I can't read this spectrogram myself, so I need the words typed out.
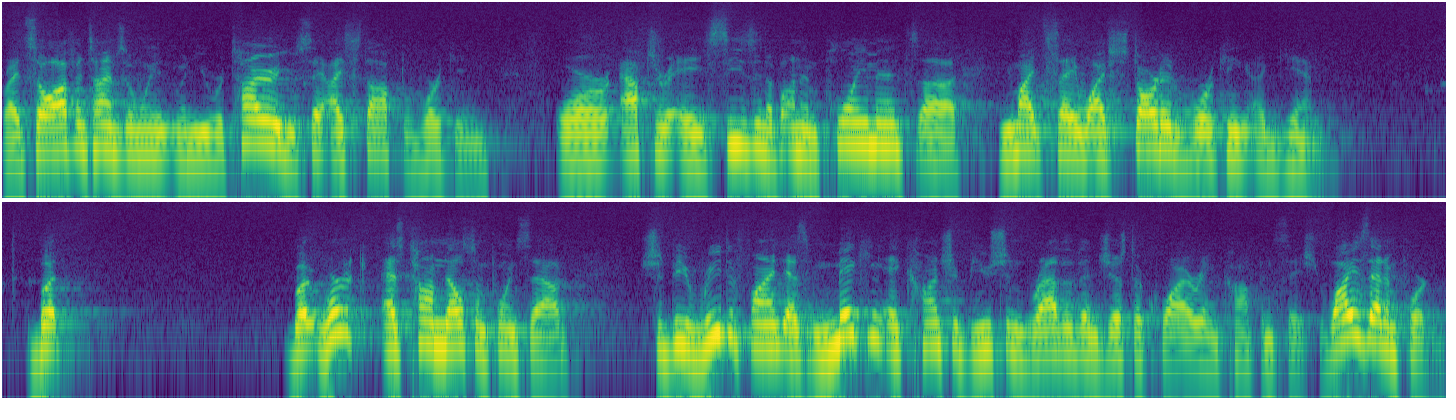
Right? So oftentimes when, we, when you retire, you say, I stopped working. Or after a season of unemployment, uh, you might say, Well, I've started working again. But, but work, as Tom Nelson points out, should be redefined as making a contribution rather than just acquiring compensation. Why is that important?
